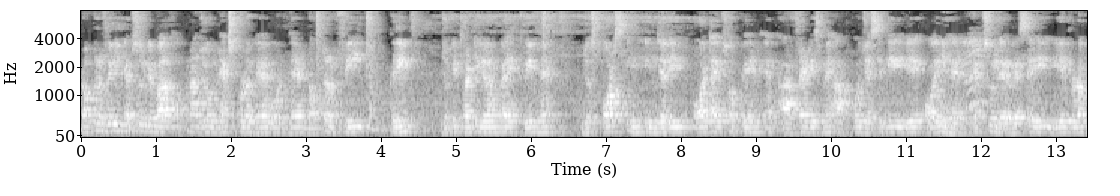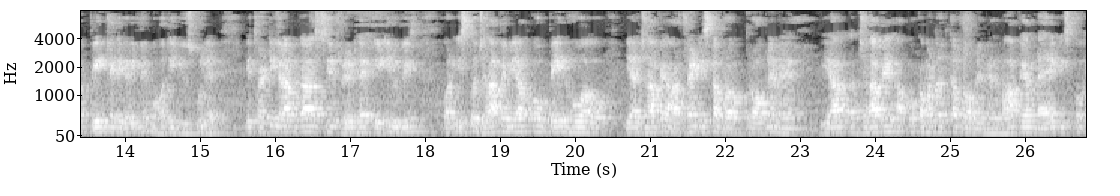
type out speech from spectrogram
डॉक्टर फील कैप्सूल के बाद अपना जो नेक्स्ट प्रोडक्ट है, वो है डॉक्टर फील क्रीम जो कि 30 ग्राम का एक क्रीम है, जो sports injury all types of pain and arthritis में आपको जैसे कि ये ऑयल है कैप्सूल है, वैसे ही ये प्रोडक्ट पेन कैटेगरी में बहुत ही यूजफुल है। ये 30 ग्राम का सिर्फ़ रेट है एटी रुपीज़ और इसको जहाँ पे भी आपको पेन हुआ हो या जहाँ पे आर्थराइटिस का प्रॉब्लम है या जहाँ पे आपको कमर दर्द का प्रॉब्लम है, वहाँ पे आप डायरेक्ट इसको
